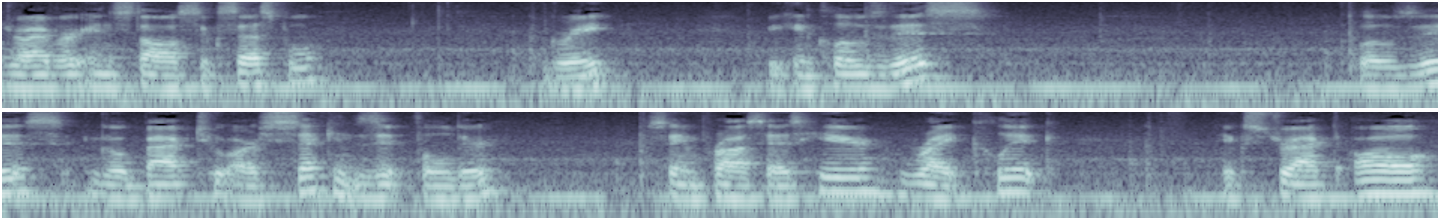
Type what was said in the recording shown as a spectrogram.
Driver install successful. Great. We can close this Close this, go back to our second zip folder. Same process here, right click, extract all,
